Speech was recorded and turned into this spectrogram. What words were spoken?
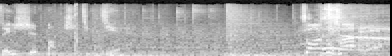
随时保持警戒，抓住他！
